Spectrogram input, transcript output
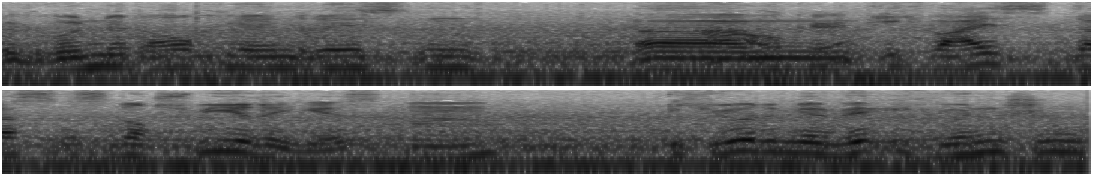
gegründet, auch hier in Dresden. Ähm, Ah, okay. Ich weiß, dass es noch schwierig ist. Mhm. Ich würde mir wirklich wünschen,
